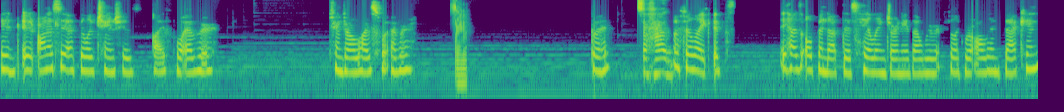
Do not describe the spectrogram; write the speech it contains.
It, it honestly, I feel like changed his life forever. Change our lives forever. But so how I feel like it's it has opened up this healing journey that we feel like we're all in back in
